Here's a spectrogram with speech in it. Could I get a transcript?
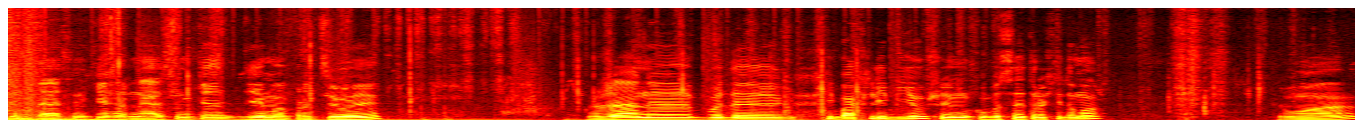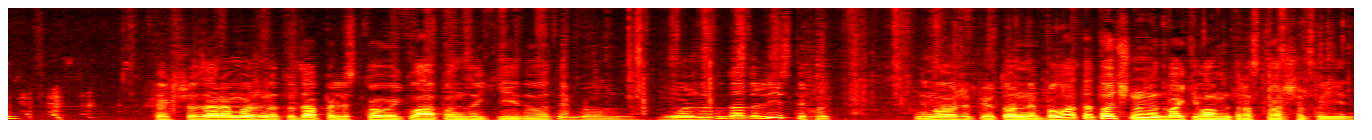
Чистесеньке, гарнесеньке, Діма працює. Вже не буде хіба хліб їв, що йому кубаси трохи дома. О. Так що зараз можна туди пелюстковий клапан закидувати, бо можна туди долізти хоч. Нема вже півтонни болота, точно на 2 кілометри скорше поїде.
